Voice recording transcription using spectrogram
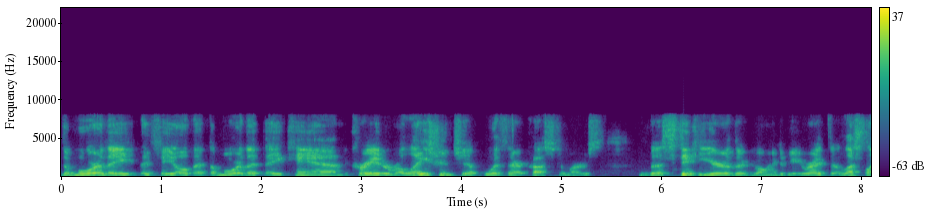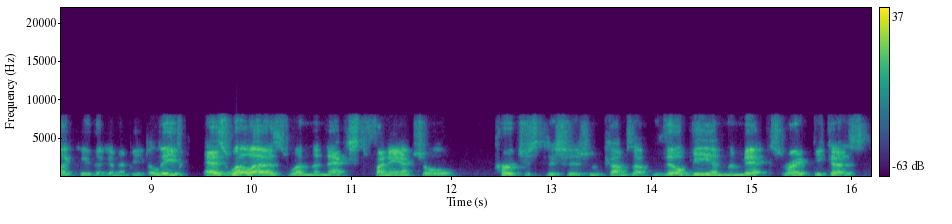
The more they, they feel that the more that they can create a relationship with their customers, the stickier they're going to be, right? They're less likely they're going to be to leave, as well as when the next financial purchase decision comes up, they'll be in the mix, right? Because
